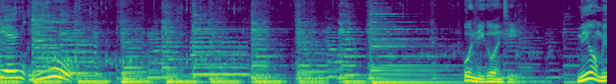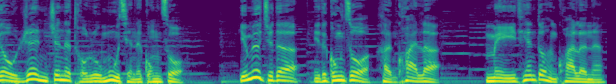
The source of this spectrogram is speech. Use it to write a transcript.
天一物，问你一个问题：你有没有认真的投入目前的工作？有没有觉得你的工作很快乐，每一天都很快乐呢？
